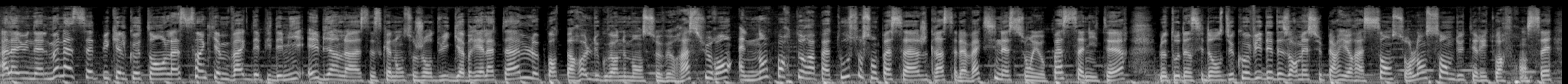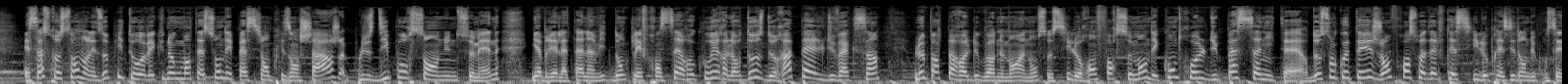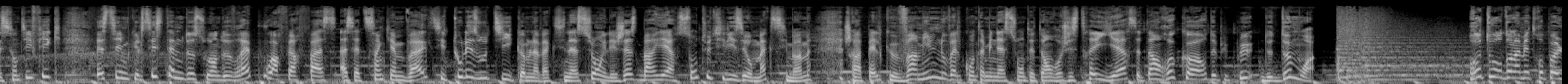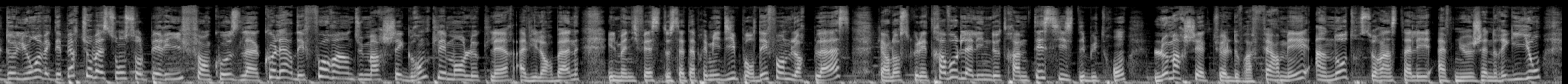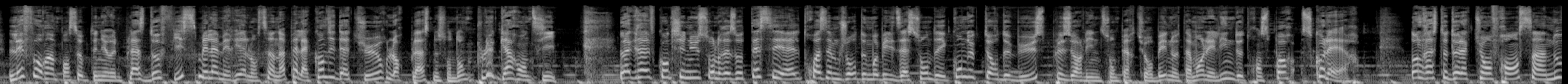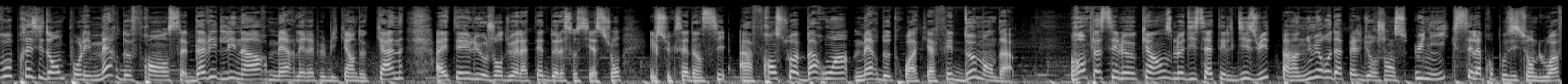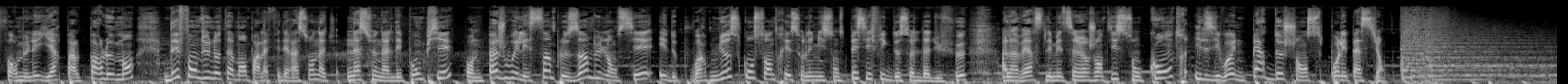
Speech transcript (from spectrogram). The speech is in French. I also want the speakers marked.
Speaker 1: À la une, elle menaçait depuis quelque temps la cinquième vague d'épidémie est bien là. C'est ce qu'annonce aujourd'hui Gabriel Attal. Le porte-parole du gouvernement se veut rassurant. Elle n'emportera pas tout sur son passage grâce à la vaccination et au pass sanitaire. Le taux d'incidence du Covid est désormais supérieur à 100 sur l'ensemble du territoire français. Et ça se ressent dans les hôpitaux avec une augmentation des patients pris en charge, plus 10% en une semaine. Gabriel Attal invite donc les Français à recourir à leur dose de rappel du vaccin. Le porte-parole du gouvernement annonce aussi le renforcement des contrôles du pass sanitaire. De son côté, Jean-François Le président du conseil scientifique, estime que le système de soins devrait pouvoir faire face à cette cinquième vague si tous les outils comme la vaccination et les gestes barrières sont utilisés au maximum. Je rappelle que 20 000 nouvelles contaminations ont été enregistrées hier. C'est un record depuis plus de deux mois. Retour dans la métropole de Lyon avec des perturbations sur le périph. En cause la colère des forains du marché Grand Clément Leclerc à Villeurbanne. Ils manifestent cet après-midi pour défendre leur place. Car lorsque les travaux de la ligne de tram T6 débuteront, le marché actuel devra fermer. Un autre sera installé avenue Eugène Réguillon. Les forains pensaient obtenir une place d'office, mais la mairie a lancé un appel à candidature. Leurs places ne sont donc plus garanties. La grève continue sur le réseau TCL, troisième jour de mobilisation des conducteurs de bus. Plusieurs lignes sont perturbées, notamment les lignes de transport scolaire. Dans le reste de l'actu en France, un nouveau président pour les maires de France, David Linard, maire Les Républicains de Cannes, a été élu aujourd'hui à la tête de l'association. Il succède ainsi à François Barouin, maire de Troyes, qui a fait deux mandats. Remplacer le 15, le 17 et le 18 par un numéro d'appel d'urgence unique, c'est la proposition de loi formulée hier par le Parlement, défendue notamment par la Fédération nationale des pompiers, pour ne pas jouer les simples ambulanciers et de pouvoir mieux se concentrer sur les missions spécifiques de soldats du feu. À l'inverse, les médecins urgentistes sont contre, ils y voient une perte de chance pour les patients.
